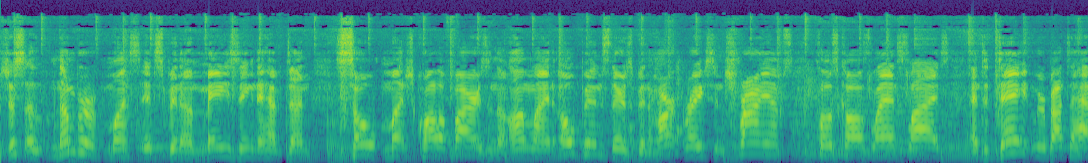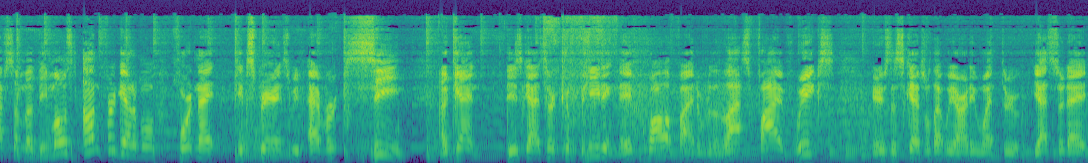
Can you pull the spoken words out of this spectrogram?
just a number of months. It's been amazing. They have done so much qualifiers in the online opens. There's been heartbreaks and triumphs, close calls, landslides, and today we're about to have some of the most unforgettable Fortnite experience we've ever seen. Again, these guys are competing. They've qualified over the last five weeks. Here's the schedule that we already went through. Yesterday,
